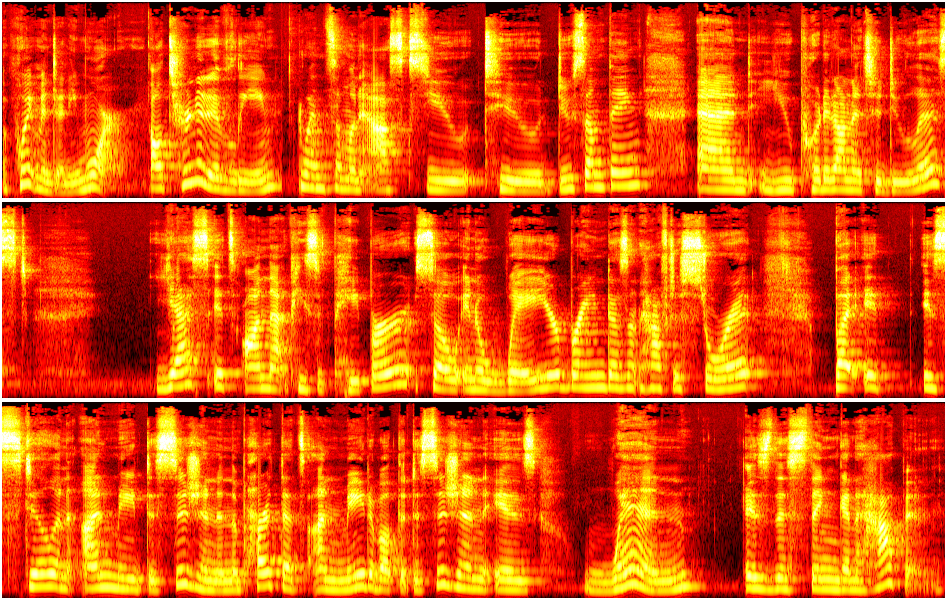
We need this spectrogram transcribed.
appointment anymore. Alternatively, when someone asks you to do something and you put it on a to do list, yes, it's on that piece of paper. So, in a way, your brain doesn't have to store it, but it is still an unmade decision. And the part that's unmade about the decision is when is this thing going to happen?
